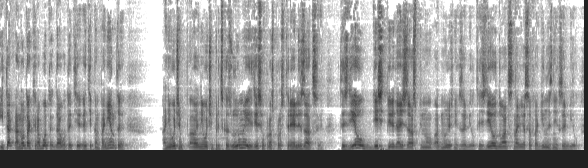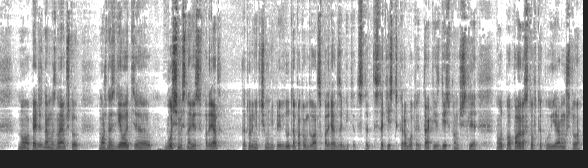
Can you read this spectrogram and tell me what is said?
и так, оно так и работает, да, вот эти, эти компоненты, они очень, они очень предсказуемые, здесь вопрос просто реализации. Ты сделал 10 передач за спину, одну из них забил. Ты сделал 20 навесов, один из них забил. Но опять же, да, мы знаем, что можно сделать 80 э, навесов подряд, которые ни к чему не приведут, а потом 20 подряд забить. Эта статистика работает так, и здесь в том числе. Но вот попал Ростов в такую яму, что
